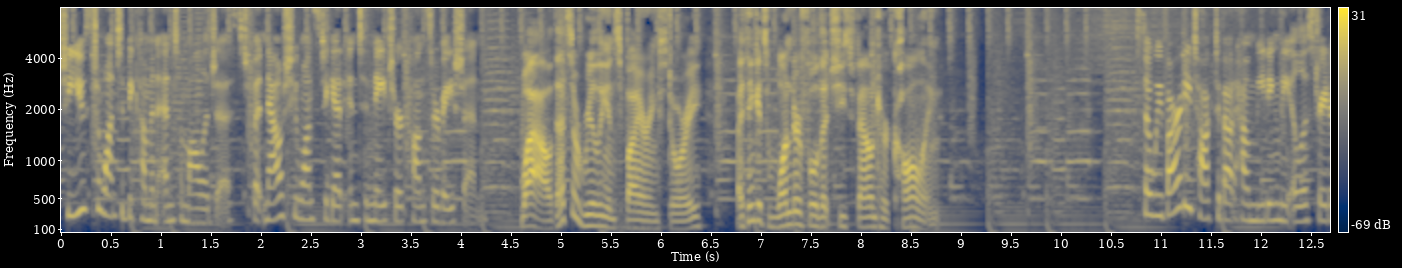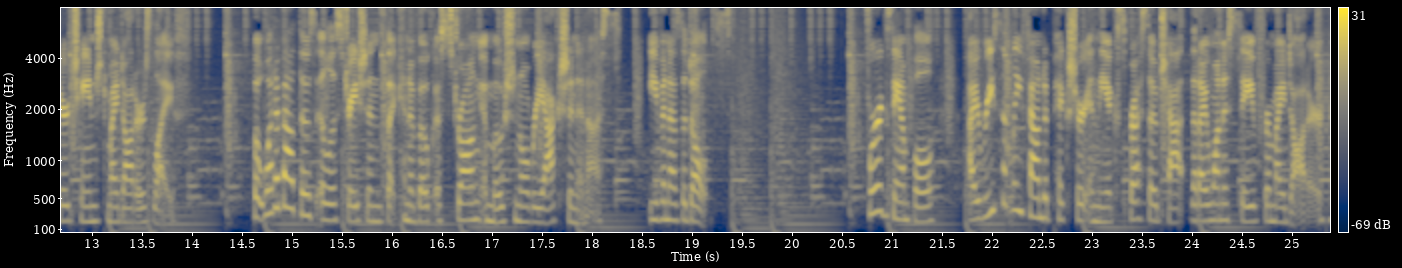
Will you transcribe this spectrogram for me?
She used to want to become an entomologist, but now she wants to get into nature conservation. Wow, that's a really inspiring story. I think it's wonderful that she's found her calling. So, we've already talked about how meeting the illustrator changed my daughter's life. But what about those illustrations that can evoke a strong emotional reaction in us, even as adults? For example, I recently found a picture in the Espresso chat that I want to save for my daughter.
